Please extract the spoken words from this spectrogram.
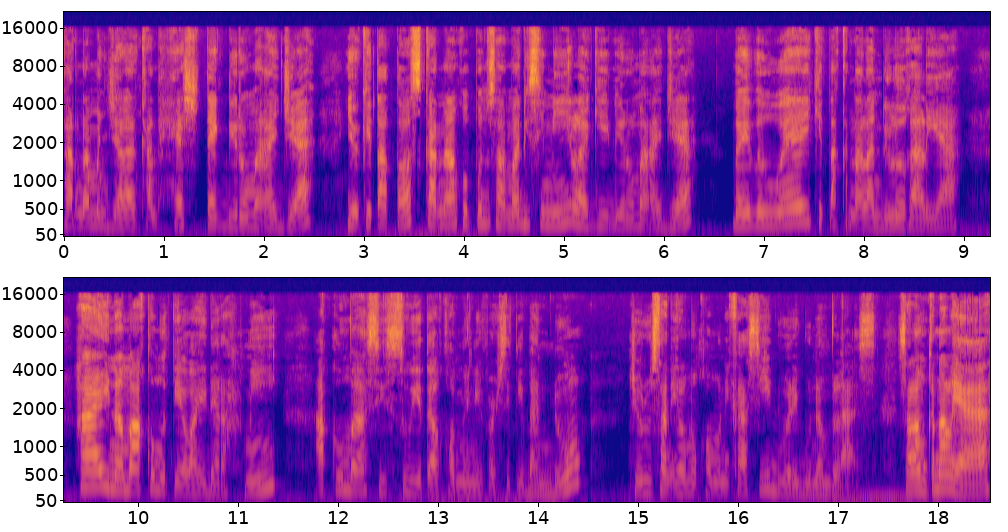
Karena menjalankan hashtag di rumah aja. Yuk kita tos karena aku pun sama di sini lagi di rumah aja. By the way kita kenalan dulu kali ya. Hai nama aku Mutia Wahida Rahmi. Aku mahasiswi Telkom University Bandung Jurusan Ilmu Komunikasi 2016 Salam kenal ya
